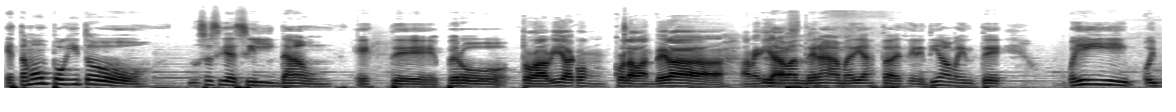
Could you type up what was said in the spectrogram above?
Estamos un poquito, no sé si decir down este, pero. Todavía con, la bandera a media. La bandera a media hasta, definitivamente. Hoy, hoy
